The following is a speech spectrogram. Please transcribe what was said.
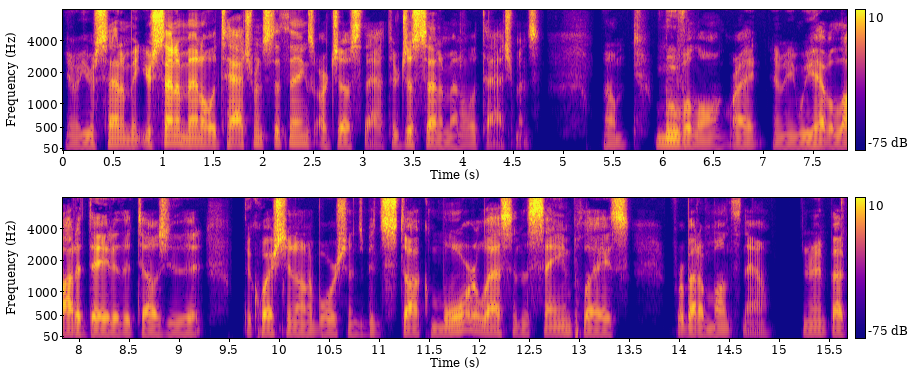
You know, your sentiment, your sentimental attachments to things are just that. They're just sentimental attachments um, move along, right? I mean, we have a lot of data that tells you that the question on abortion has been stuck more or less in the same place for about a month now. Right? About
